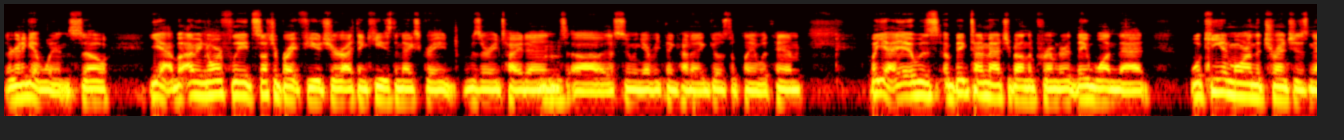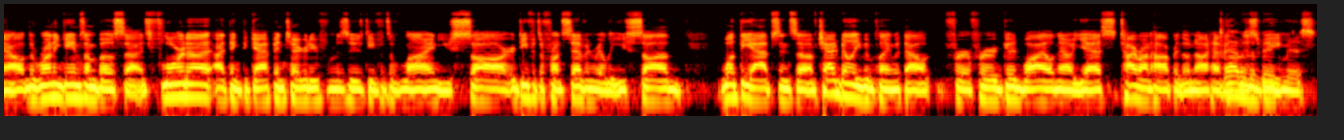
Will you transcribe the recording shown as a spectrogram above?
They're gonna get wins. So. Yeah, but I mean Norfleet, such a bright future. I think he's the next great Missouri tight end, mm-hmm. uh, assuming everything kind of goes to plan with him. But yeah, it was a big time matchup on the perimeter. They won that. We'll key in more on the trenches now. The running games on both sides. Florida, I think the gap integrity from Mizzou's defensive line, you saw, or defensive front seven, really, you saw what the absence of Chad Bailey been playing without for for a good while now. Yes, Ty'Ron Hopper though not having that was this a big week. miss.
